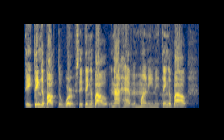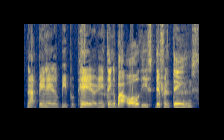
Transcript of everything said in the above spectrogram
they think about the worst. They think about not having money, and they think about not being able to be prepared, and they think about all these different things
